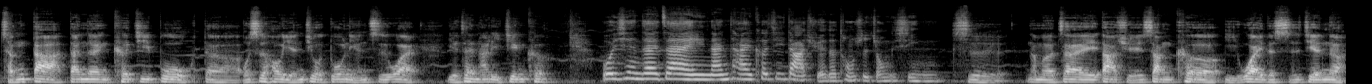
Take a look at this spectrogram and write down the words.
成大担任科技部的博士后研究多年之外，也在哪里兼课？我现在在南台科技大学的通识中心。是，那么在大学上课以外的时间呢，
